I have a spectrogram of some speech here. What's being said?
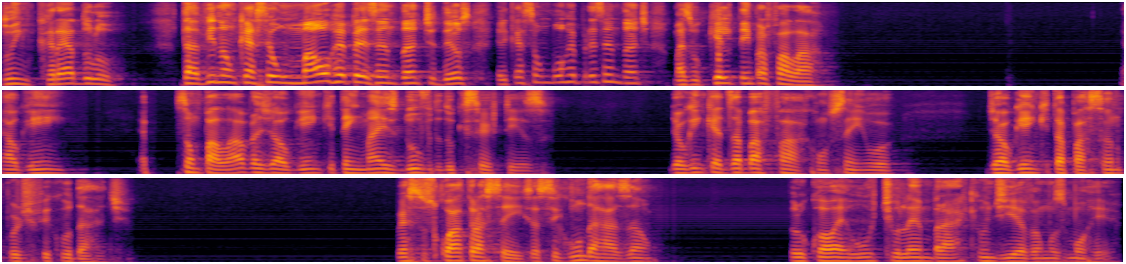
do incrédulo. Davi não quer ser o mau representante de Deus, ele quer ser um bom representante, mas o que ele tem para falar é alguém, é, são palavras de alguém que tem mais dúvida do que certeza, de alguém que quer desabafar com o Senhor, de alguém que está passando por dificuldade. Versos 4 a 6, a segunda razão pelo qual é útil lembrar que um dia vamos morrer.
